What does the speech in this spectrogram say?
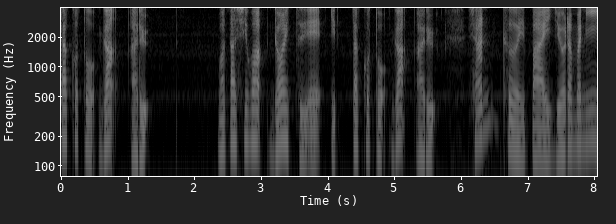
ตะโกโตะอารุวาตาชิวะดอยจูเออิตะโกโตะอารุฉันเคยไปเยอรมนี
